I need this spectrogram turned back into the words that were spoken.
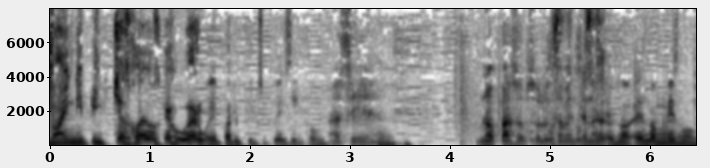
No hay ni pinches juegos que jugar, güey, para el pinche Play 5. güey. Así es. No pasa absolutamente Es nada. lo, es lo mismo.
